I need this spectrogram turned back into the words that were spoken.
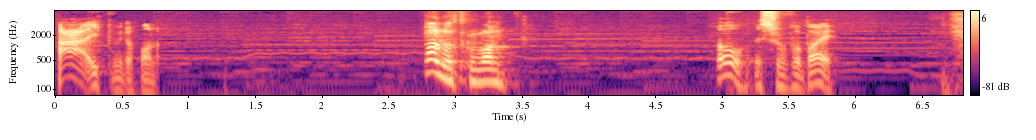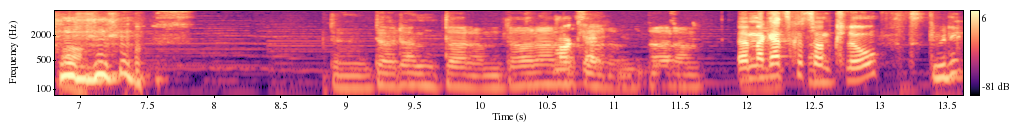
Ah, ich bin wieder vorne. Oh, du hast gewonnen. Oh, ist schon vorbei. Dum, Okay. dum, dum, dum. Äh, mal ganz kurz ein Klo. Scooty.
